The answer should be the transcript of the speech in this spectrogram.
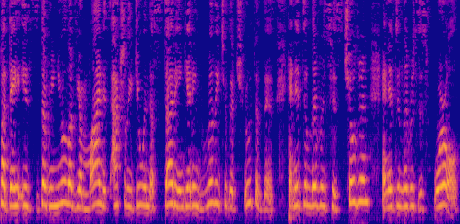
But they is the renewal of your mind is actually doing the study and getting really to the truth of this. And it delivers his children and it delivers this world.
